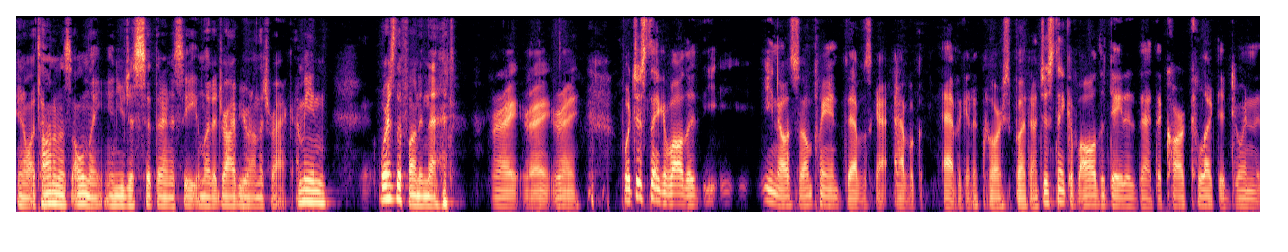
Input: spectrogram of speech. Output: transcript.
you know, autonomous only, and you just sit there in a seat and let it drive you around the track. I mean, where's the fun in that? Right, right, right. But just think of all the, you know, so I'm playing devil's advocate, of course, but uh, just think of all the data that the car collected during the,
